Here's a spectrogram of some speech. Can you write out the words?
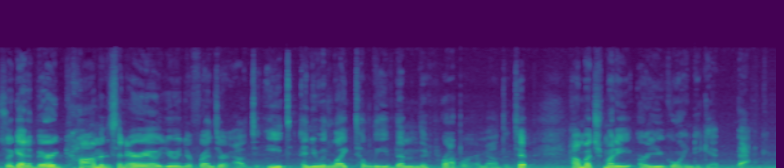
So, again, a very common scenario you and your friends are out to eat and you would like to leave them the proper amount of tip. How much money are you going to get back?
